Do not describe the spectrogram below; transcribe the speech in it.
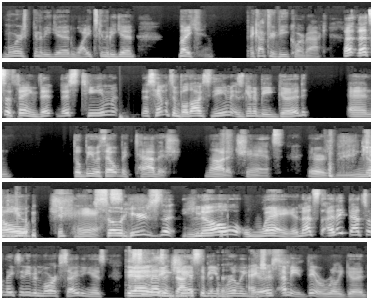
Moore's going to be good. White's going to be good. Like they got their decor back. That that's the thing. That this team, this Hamilton Bulldogs team, is going to be good, and they'll be without McTavish. Not a chance. There's no chance. So here's the no way, and that's I think that's what makes it even more exciting. Is this Yeah, team has a chance to be really good. Anxious? I mean, they were really good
